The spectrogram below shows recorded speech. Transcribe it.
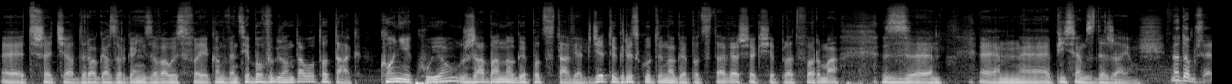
e, Trzecia Droga zorganizowały swoje konwencje, bo wyglądało to tak. Konie kują, żaba nogę podstawia. Gdzie tygrysku ty nogę podstawiasz, jak się Platforma z e, PiSem zderzają? No dobrze.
